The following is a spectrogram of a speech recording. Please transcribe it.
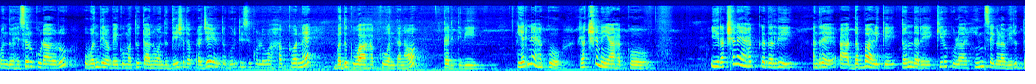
ಒಂದು ಹೆಸರು ಕೂಡ ಅವರು ಹೊಂದಿರಬೇಕು ಮತ್ತು ತಾನು ಒಂದು ದೇಶದ ಪ್ರಜೆ ಎಂದು ಗುರುತಿಸಿಕೊಳ್ಳುವ ಹಕ್ಕನ್ನೇ ಬದುಕುವ ಹಕ್ಕು ಅಂತ ನಾವು ಕರಿತೀವಿ. ಎರಡನೇ ಹಕ್ಕು ರಕ್ಷಣೆಯ ಹಕ್ಕು. ಈ ರಕ್ಷಣೆಯ ಹಕ್ಕದಲ್ಲಿ ಅಂದರೆ ಆ ದಬ್ಬಾಳಿಕೆ, ತೊಂದರೆ, ಕಿರುಕುಳ, ಹಿಂಸೆಗಳ ವಿರುದ್ಧ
